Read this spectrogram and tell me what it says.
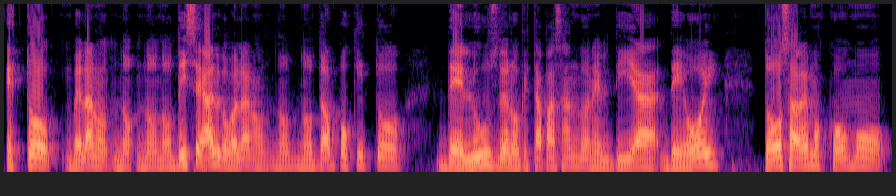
esto ¿verdad? No, no, nos dice algo, ¿verdad? nos da un poquito de luz de lo que está pasando en el día de hoy. Todos sabemos cómo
